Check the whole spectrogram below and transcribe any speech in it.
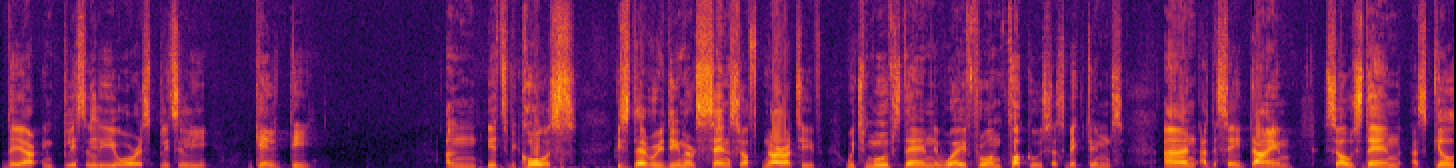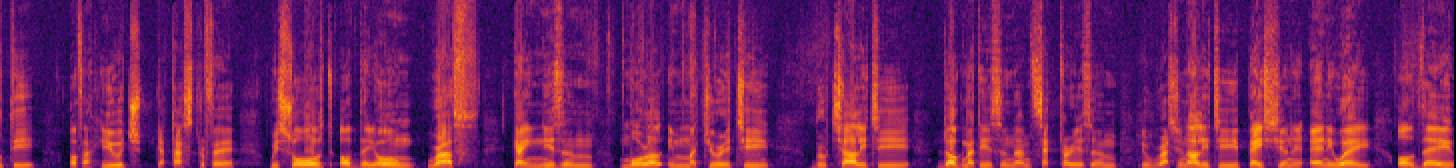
they are implicitly or explicitly guilty. And it's because it's the Redeemer's sense of narrative which moves them away from focus as victims and at the same time shows them as guilty of a huge catastrophe result of their own wrath, kynism, moral immaturity, brutality, dogmatism and sectarism, irrationality, passion in any way, or their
